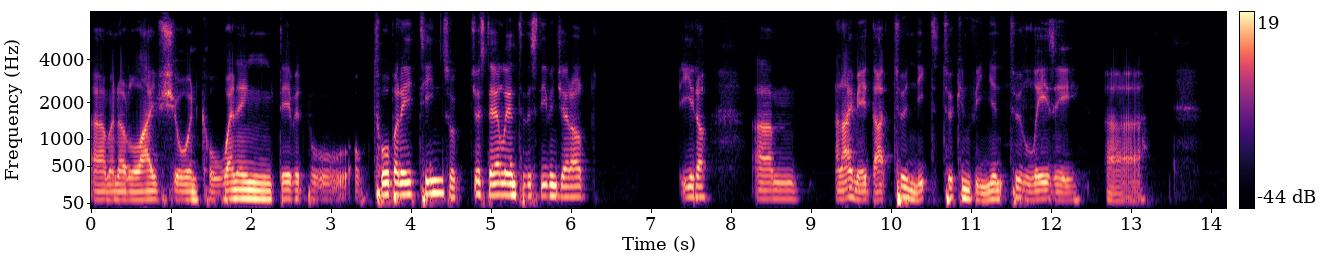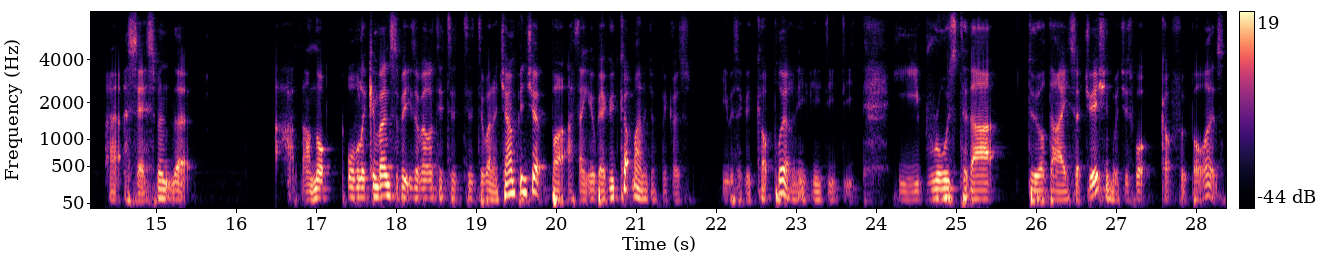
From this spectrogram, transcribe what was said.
Um, in our live show in co-winning, David, October 18, so just early into the Steven Gerrard era. Um, and I made that too neat, too convenient, too lazy uh, assessment that I'm not overly convinced about his ability to, to, to win a championship, but I think he'll be a good cup manager because he was a good cup player. He, he, he, he rose to that do or die situation, which is what cup football is.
